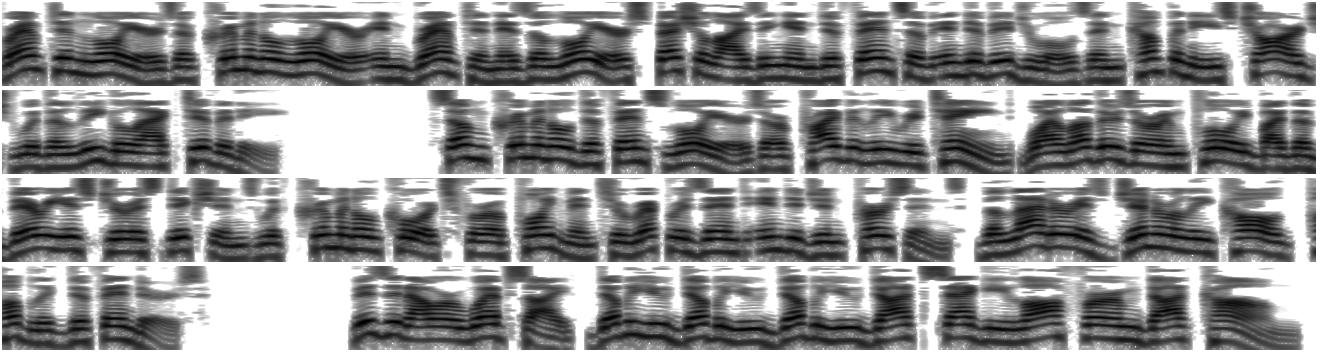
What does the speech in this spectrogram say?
Brampton Lawyers A criminal lawyer in Brampton is a lawyer specializing in defense of individuals and companies charged with illegal activity. Some criminal defense lawyers are privately retained, while others are employed by the various jurisdictions with criminal courts for appointment to represent indigent persons. The latter is generally called public defenders. Visit our website, www.saggilawfirm.com.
